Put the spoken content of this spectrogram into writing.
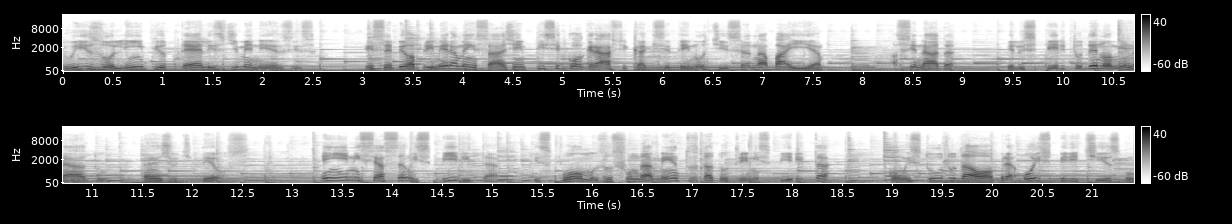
Luiz Olímpio Teles de Menezes recebeu a primeira mensagem psicográfica que se tem notícia na Bahia, assinada pelo espírito denominado Anjo de Deus. Em Iniciação Espírita, expomos os fundamentos da doutrina espírita com o estudo da obra O Espiritismo,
